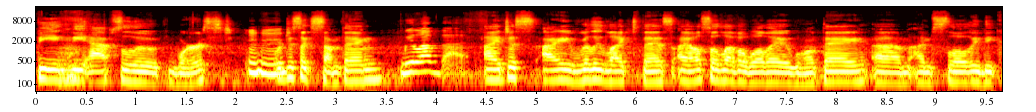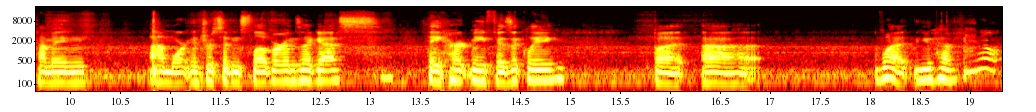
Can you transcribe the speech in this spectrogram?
being the absolute worst. Or just like something. We love that. i just i really liked this. I also love a will they won't they. Um, i'm slowly becoming uh, more interested in slow burns i guess. They hurt me physically. But uh what you have I don't.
